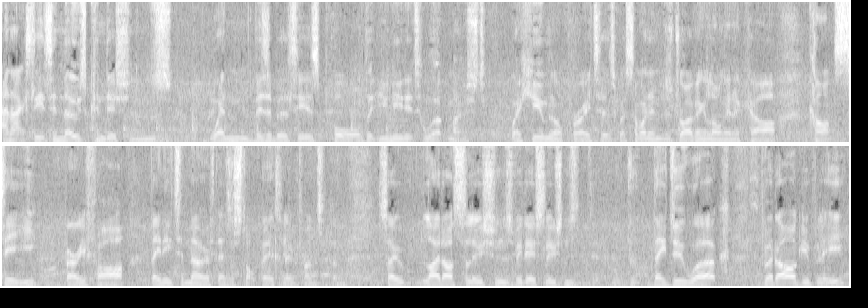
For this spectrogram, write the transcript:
And actually, it's in those conditions when visibility is poor that you need it to work most. Where human operators, where someone is driving along in a car, can't see very far, they need to know if there's a stopped vehicle in front of them. So, LiDAR solutions, video solutions, they do work, but arguably,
